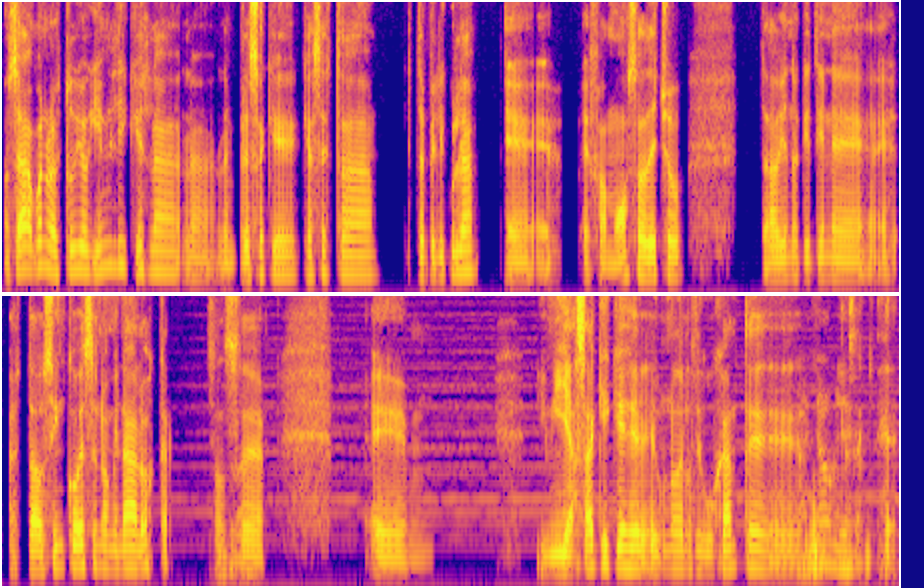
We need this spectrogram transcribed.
o sea, bueno, el estudio Gimli, que es la, empresa que, hace esta, esta película, eh, es, famosa, de hecho, estaba viendo que tiene, ha estado cinco veces nominada al Oscar, entonces... Eh, y Miyazaki, que es uno de los dibujantes. Eh,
